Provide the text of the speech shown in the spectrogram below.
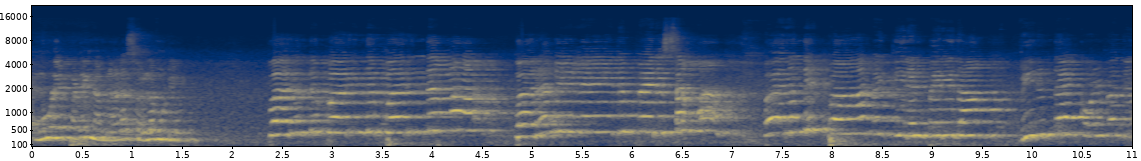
அப்படின்ற நூலை பற்றி நம்மளால சொல்ல முடியும். பருந்து பருந்து பருந்தம்மா பறவையிலேது பெருசம்மா. பருந்தின் பார்வை திறன் பெரிதாம் விருந்தாய் கொள்வது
